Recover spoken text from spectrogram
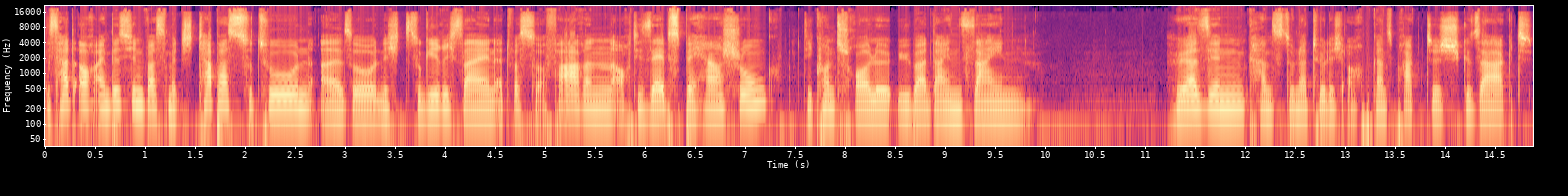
Das hat auch ein bisschen was mit Tapas zu tun, also nicht zu gierig sein, etwas zu erfahren, auch die Selbstbeherrschung, die Kontrolle über dein Sein. Hörsinn kannst du natürlich auch ganz praktisch gesagt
